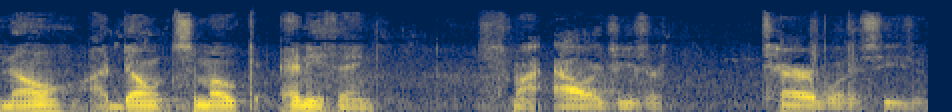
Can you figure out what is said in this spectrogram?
No, I don't smoke anything. Just my allergies are terrible this season.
